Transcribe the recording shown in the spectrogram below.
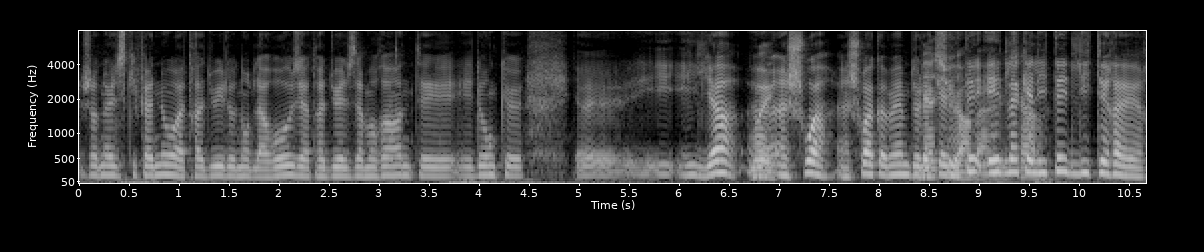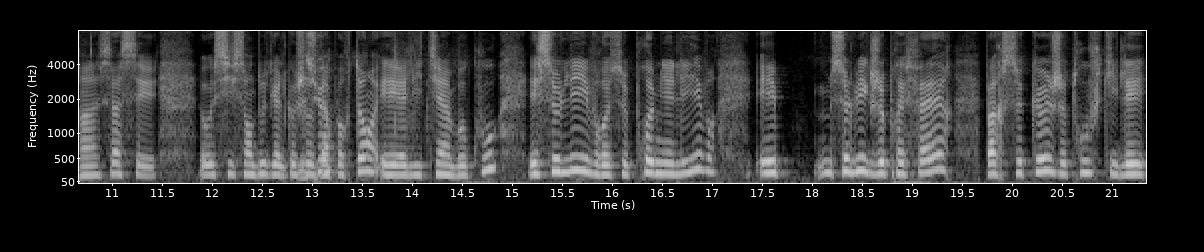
Jean-Noël Schifano a traduit Le nom de la rose et a traduit Elsa Morante et, donc il y a un choix, un choix quand même de la qualité bah, et de la qualité littéraire. Hein. Ça c'est aussi sans doute quelque chose d'important et elle y tient beaucoup. Et ce livre, ce premier livre, est celui que je préfère parce que je trouve qu'il est,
